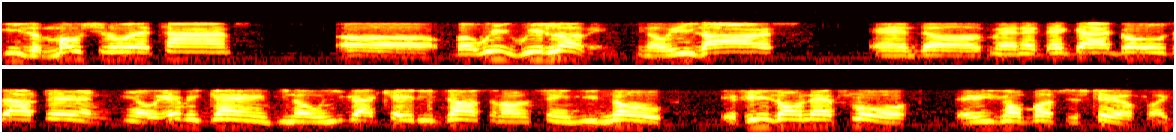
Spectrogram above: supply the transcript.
he's emotional at times, uh, but we we love him. You know he's ours, and uh, man, that that guy goes out there, and you know every game, you know when you got KD Johnson on the team, you know if he's on that floor, he's gonna bust his tail for you.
